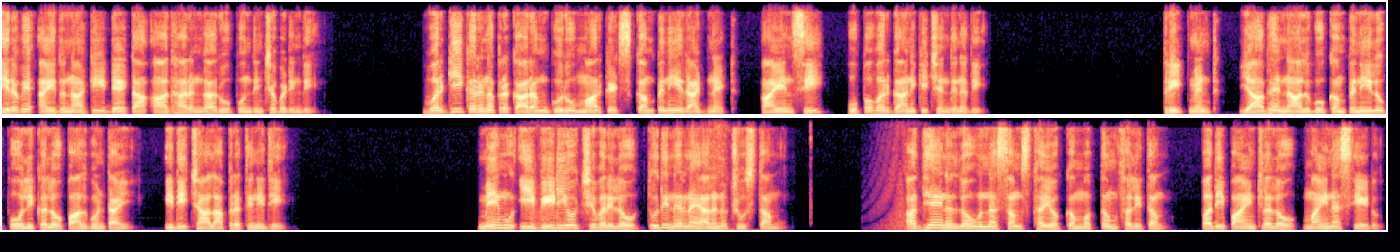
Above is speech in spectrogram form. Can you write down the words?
ఇరవై ఐదు నాటి డేటా ఆధారంగా రూపొందించబడింది. వర్గీకరణ ప్రకారం Guru markets company RadNet Inc ఉపవర్గానికి చెందినది. ట్రీట్మెంట్ యాభై నాలుగు కంపెనీలు పోలికలో పాల్గొంటాయి. ఇది చాలా ప్రతినిధి. మేము ఈ వీడియో చివరిలో తుది నిర్ణయాలను చూస్తాము. అధ్యయనంలో ఉన్న సంస్థ యొక్క మొత్తం ఫలితం పది పాయింట్లలో మైనస్ ఏడు.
